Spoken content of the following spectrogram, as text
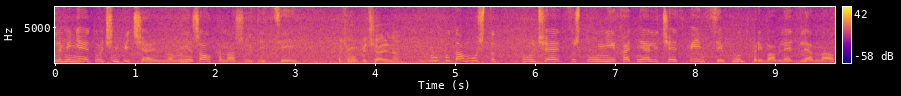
Для меня это очень печально. Мне жалко наших детей. Почему печально? Ну, потому что получается, что у них отняли часть пенсии, будут прибавлять для нас.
